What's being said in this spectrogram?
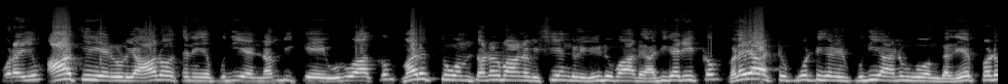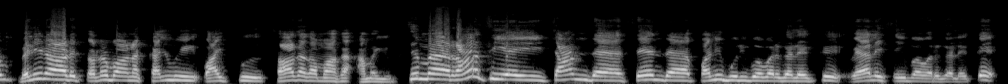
குறையும். ஆசிரியர்களுடைய ஆலோசனையை புதிய நம்பிக்கையை உருவாக்கும். மருத்துவம் தொடர்பான விஷயங்களில் ஈடுபாடு அதிகரிக்கும். விளையாட்டு போட்டிகளில் புதிய அனுபவங்கள் ஏற்படும். வெளிநாடு தொடர்பான கல்வி வாய்ப்பு சாதகமாக அமையும். சிம்ம ராசியை சார்ந்த சேர்ந்த பணிபுரிபவர்களுக்கு வேலை செய்பவர்களுக்கு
